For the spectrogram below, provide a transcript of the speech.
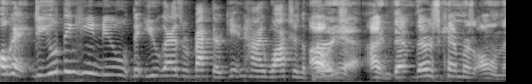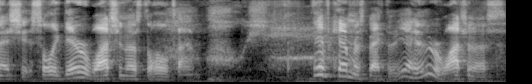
Okay, do you think he knew that you guys were back there getting high watching the Oh yeah, I, that, there's cameras on that shit. So like they were watching us the whole time. Oh, They have cameras back there. Yeah, they were watching us.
